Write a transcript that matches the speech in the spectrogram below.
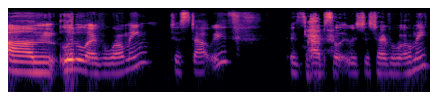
Um, little overwhelming to start with. It absolutely was just overwhelming.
